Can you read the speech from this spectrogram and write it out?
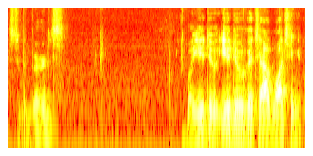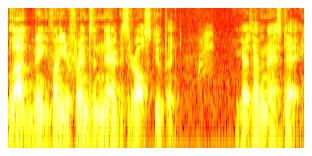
Stupid birds. Well, you do you do a good job watching, making fun of your friends in there because they're all stupid. You guys have a nice day.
